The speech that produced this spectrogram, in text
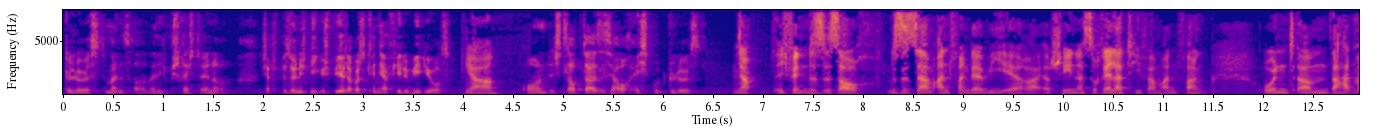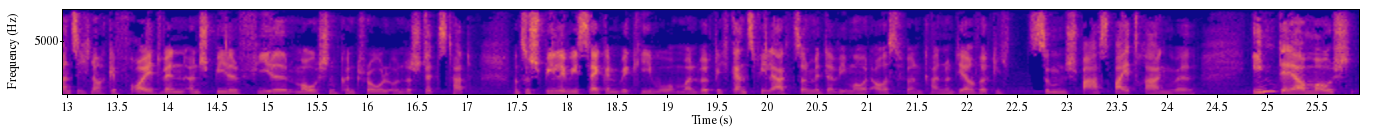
gelöst, meines wenn ich mich recht erinnere. Ich habe es persönlich nie gespielt, aber ich kenne ja viele Videos. Ja. Und ich glaube, da ist es ja auch echt gut gelöst. Ja, ich finde, das ist auch, das ist ja am Anfang der Wii-Ära erschienen, also relativ am Anfang. Und ähm, da hat man sich noch gefreut, wenn ein Spiel viel Motion Control unterstützt hat. Und so Spiele wie Second Wiki, wo man wirklich ganz viele Aktionen mit der Wii-Mode ausführen kann und die auch wirklich zum Spaß beitragen will. In der Motion,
